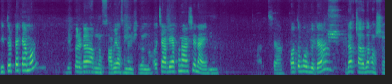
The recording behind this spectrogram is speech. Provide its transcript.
ভিতরটা কেমন? ভিতরে এটা আপনার সাবে আছে না সেজন্য। ও চাবি এখনও আসে নাই? আচ্ছা কত পড়বে এটা? এটা চার হাজার পাঁচশো।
